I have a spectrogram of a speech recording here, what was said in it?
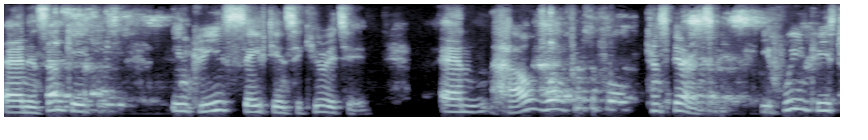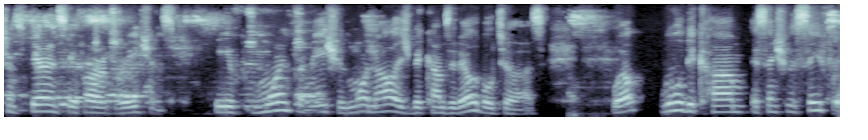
and in some cases, increase safety and security. And how? Well, first of all, transparency. If we increase transparency of our operations, if more information, more knowledge becomes available to us, well, we will become essentially safer.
